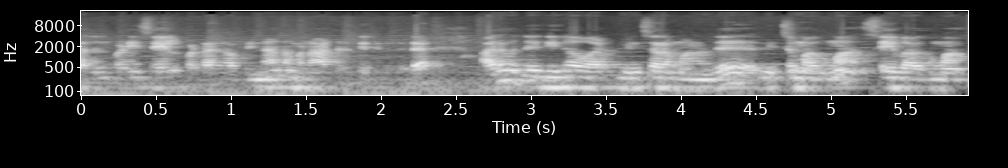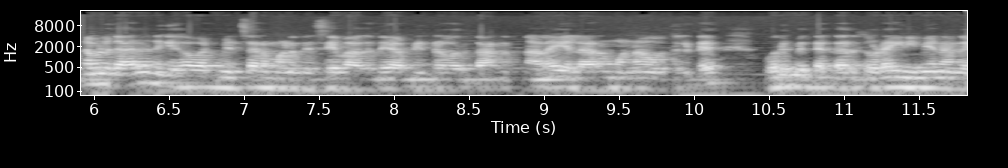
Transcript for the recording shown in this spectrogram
அதன்படி செயல்பட்டாங்க அப்படின்னா நம்ம நாட்டிற்கு கிட்டத்தட்ட அறுபது கிகாவாட் மின்சாரமானது மிச்சமாகுமா? சேவ் ஆகுமா நம்மளுக்கு அறுபது கிகாவாட் மின்சாரமானது சேவ் ஆகுது அப்படின்ற ஒரு காரணத்தினால எல்லாரும் ஒன்றா ஒத்துக்கிட்டு ஒருமித்த கருத்தோட இனிமே நாங்க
